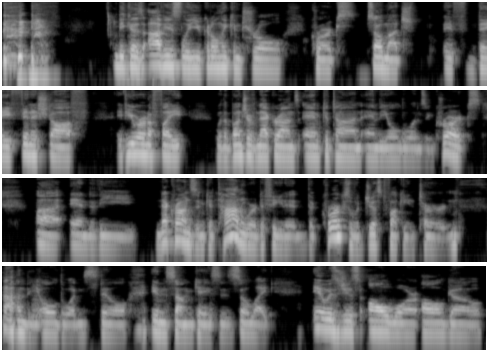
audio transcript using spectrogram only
because obviously you could only control Krorks so much if they finished off if you were in a fight with a bunch of Necrons and C'tan and the old ones and Krorks, uh, and the Necrons and C'tan were defeated, the Krorks would just fucking turn on the old ones still in some cases. So like it was just all war, all go,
